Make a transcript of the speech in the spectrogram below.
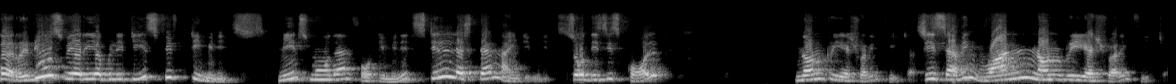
her reduced variability is 50 minutes, means more than 40 minutes, still less than 90 minutes. So this is called non-reassuring feature. She is having one non-reassuring feature.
